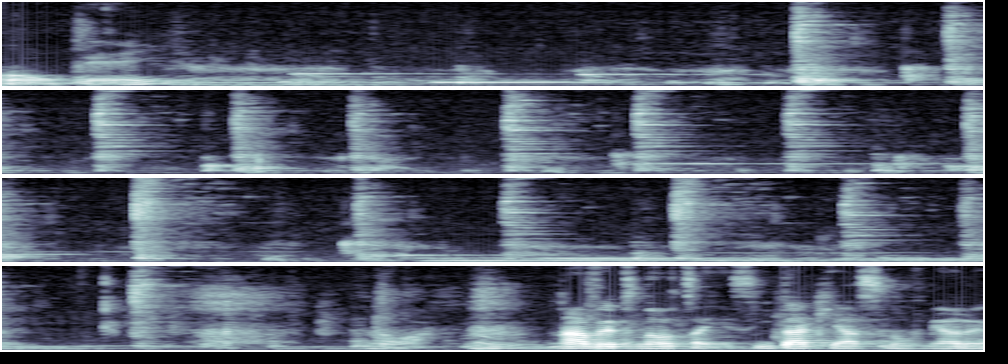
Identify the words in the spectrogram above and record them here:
Okej. No, nawet noca jest i tak jasno w miarę.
